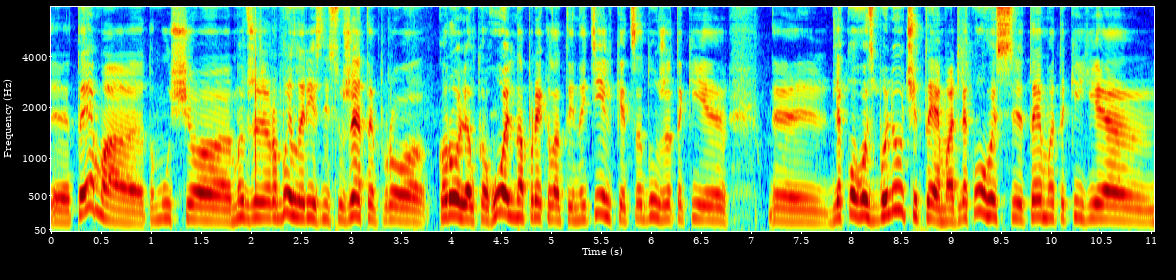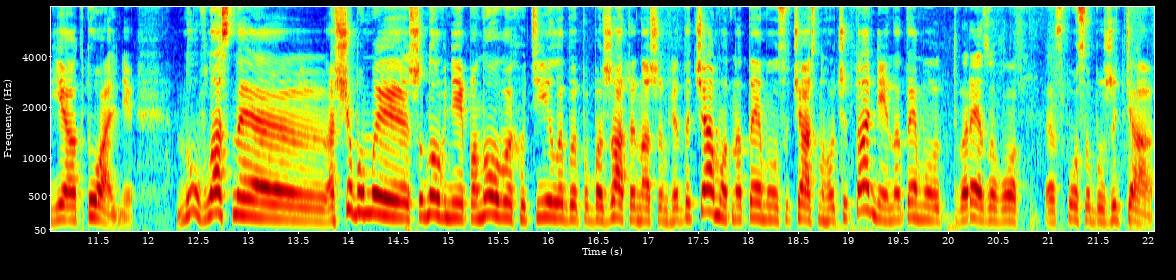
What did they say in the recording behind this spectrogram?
е, тема, тому що ми вже робили різні сюжети про король алкоголь, наприклад, і не тільки. Це дуже такі е, для когось болючі теми, а для когось теми такі є, є актуальні. Ну, власне, а що би ми, шановні панове, хотіли би побажати нашим глядачам от на тему сучасного читання і на тему тверезого е, способу життя?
